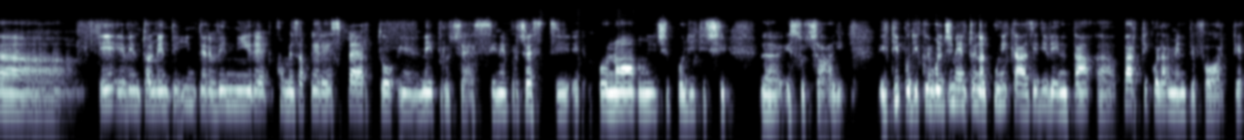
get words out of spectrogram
e eventualmente intervenire come sapere esperto in, nei processi, nei processi economici, politici uh, e sociali. Il tipo di coinvolgimento in alcuni casi diventa uh, particolarmente forte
